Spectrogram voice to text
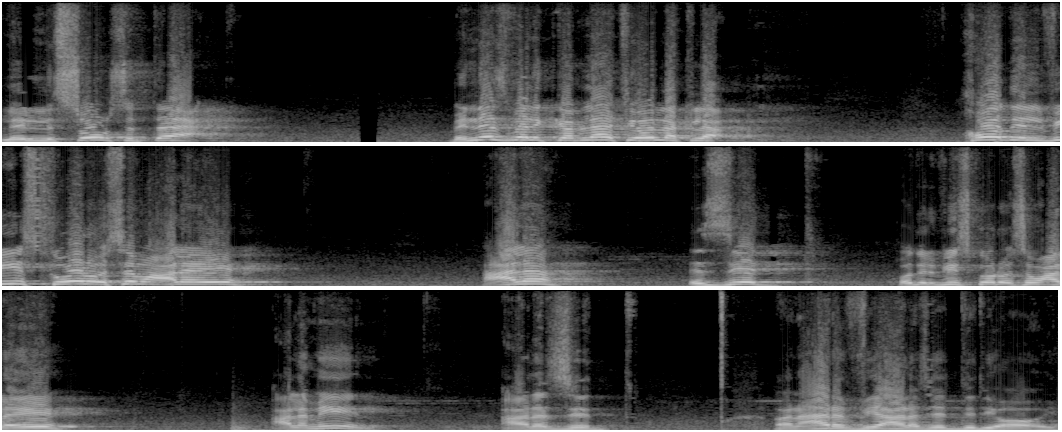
لل source بتاعك. بالنسبة للكابلات يقول لك لا. خد ال V square واقسمه على إيه؟ على الزد خد الفي سكوير واقسمه على إيه؟ على مين؟ على الزد أنا عارف في على زد دي اي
